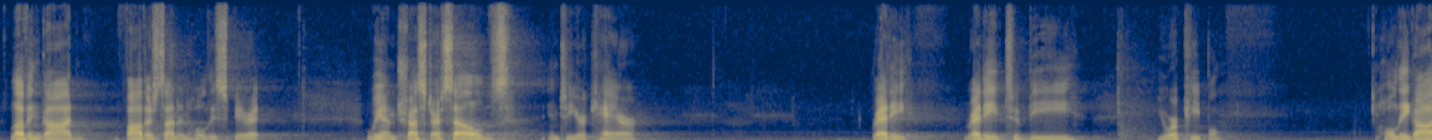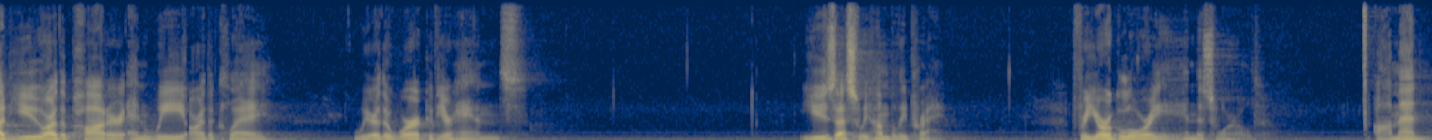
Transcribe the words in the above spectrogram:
Loving God, Father, Son, and Holy Spirit, we entrust ourselves into your care, ready, ready to be your people. Holy God, you are the potter and we are the clay. We are the work of your hands. Use us, we humbly pray, for your glory in this world. Amen.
